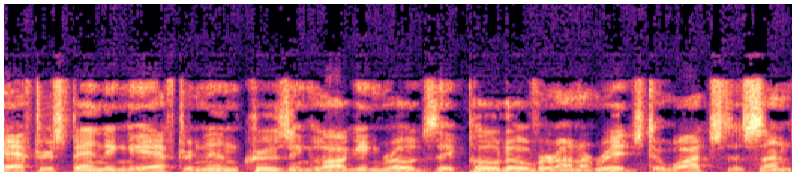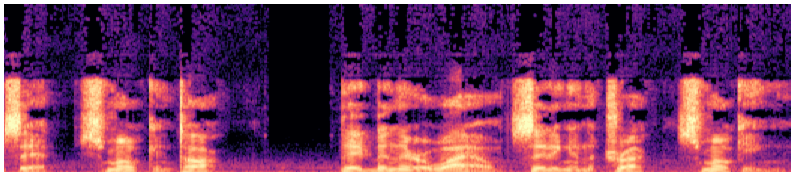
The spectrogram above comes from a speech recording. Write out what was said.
After spending the afternoon cruising logging roads, they pulled over on a ridge to watch the sunset, smoke, and talk. They'd been there a while, sitting in the truck, smoking.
